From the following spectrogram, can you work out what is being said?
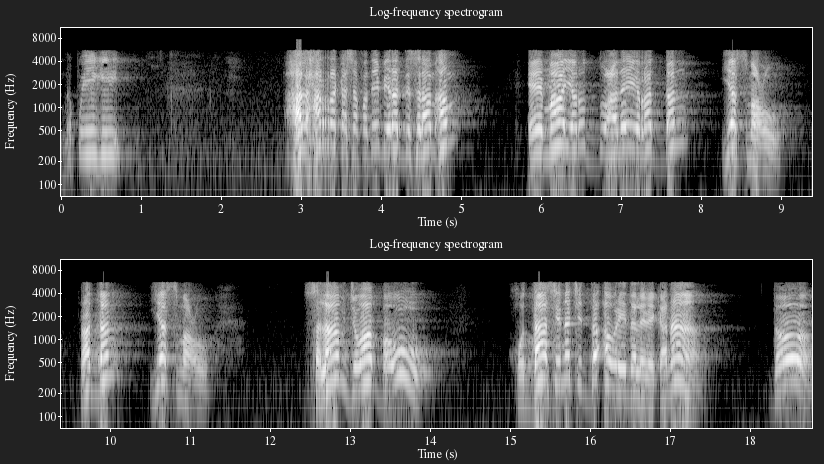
نه پويږي هل حرك شفته برد السلام ام اي ما يرد عليه ردا يسمع ردا يسمع سلام جواب بو خدا سے نه چې د اوریدل وکنه دو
